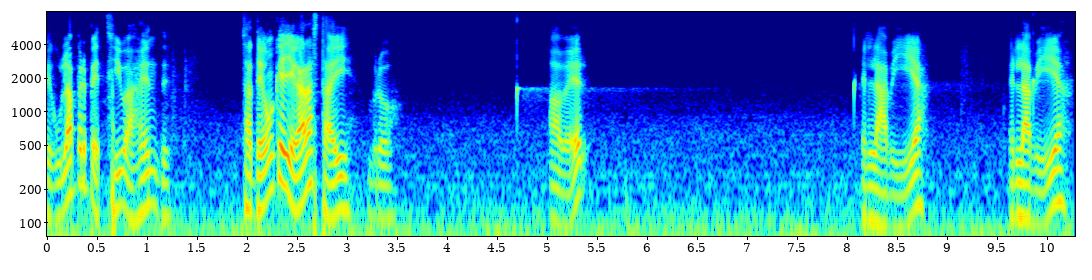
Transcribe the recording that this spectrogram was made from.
Según la perspectiva, gente. O sea, tengo que llegar hasta ahí, bro. A ver. En la vía. En la vía.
